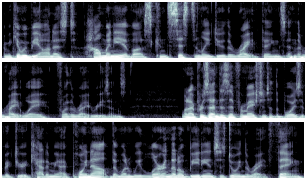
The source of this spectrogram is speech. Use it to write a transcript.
I mean, can we be honest? How many of us consistently do the right things in the right way for the right reasons? When I present this information to the boys at Victory Academy, I point out that when we learn that obedience is doing the right thing,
